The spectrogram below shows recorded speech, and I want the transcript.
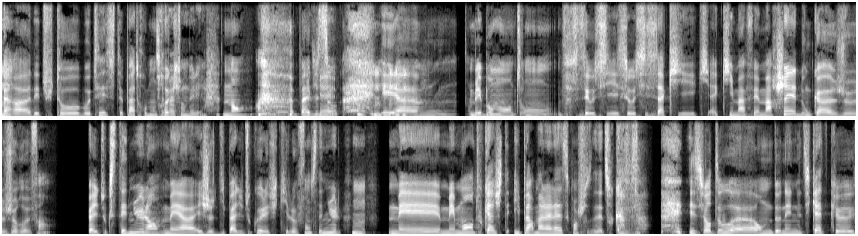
Faire Mm. euh, des tutos beauté, c'était pas trop mon truc. pas ton délire. Non, pas du tout. Et mais bon, on- on- c'est aussi c'est aussi ça qui qui, qui m'a fait marcher. Donc je je enfin pas du tout que c'était nul, hein, mais euh, et je dis pas du tout que les filles qui le font c'est nul. Mm. Mais mais moi en tout cas j'étais hyper mal à l'aise quand je faisais des trucs comme ça. Et surtout euh, on me donnait une étiquette que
